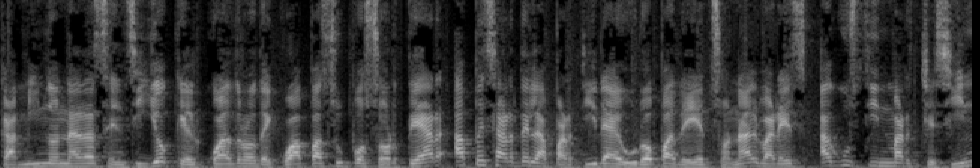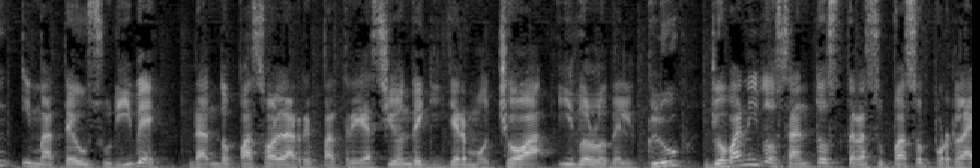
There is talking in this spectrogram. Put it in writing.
Camino nada sencillo que el cuadro de Cuapa supo sortear a pesar de la partida a Europa de Edson Álvarez, Agustín Marchesín y Mateus Uribe, dando paso a la repatriación de Guillermo Ochoa, ídolo del club, Giovanni Dos Santos tras su paso por la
